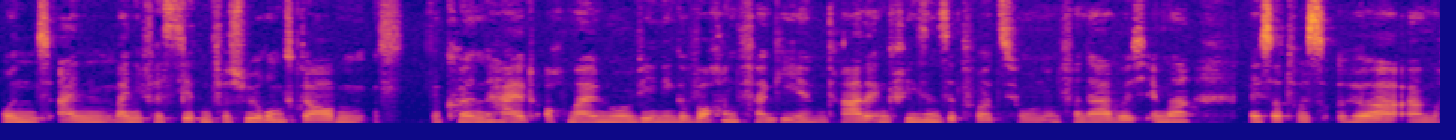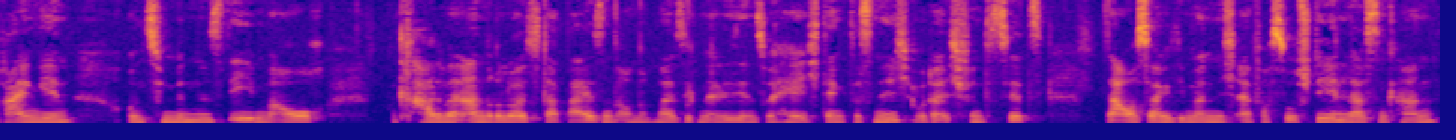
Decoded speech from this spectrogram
und einen manifestierten Verschwörungsglauben können halt auch mal nur wenige Wochen vergehen, gerade in Krisensituationen. Und von daher würde ich immer, wenn ich so etwas höre, ähm, reingehen und zumindest eben auch, gerade wenn andere Leute dabei sind, auch nochmal signalisieren, so, hey, ich denke das nicht oder ich finde das jetzt eine Aussage, die man nicht einfach so stehen lassen kann,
